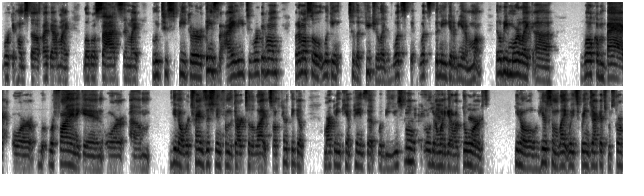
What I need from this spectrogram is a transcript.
work at home stuff. I've got my logo socks and my Bluetooth speaker, things that I need to work at home. But I'm also looking to the future, like what's what's the need going to be in a month? It'll be more like uh, welcome back, or we're flying again, or um, you know we're transitioning from the dark to the light. So I'm kind of think of marketing campaigns that would be useful. People are going to want to get outdoors. You know, here's some lightweight spring jackets from Storm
